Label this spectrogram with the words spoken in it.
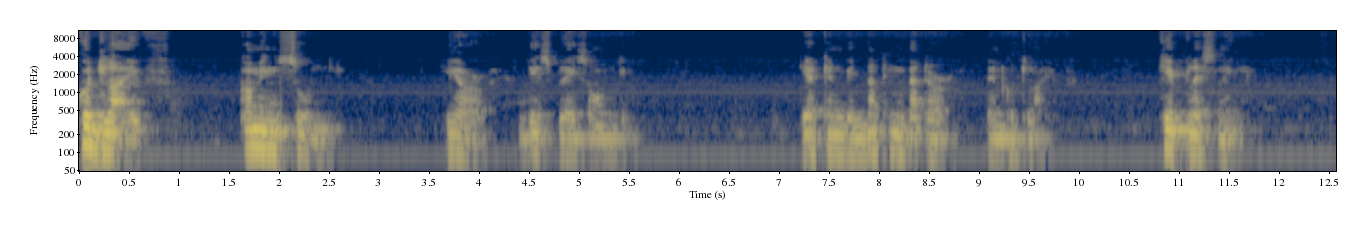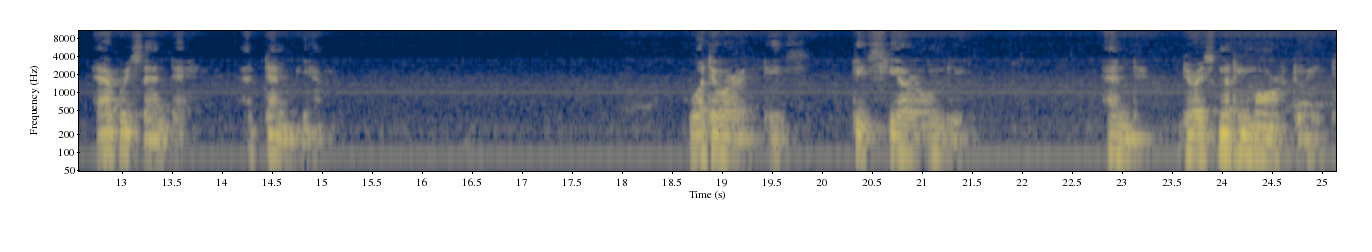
Good Life coming soon here this place only. There can be nothing better than Good Life. Keep listening every Saturday at ten pm. Whatever it is, it is here only, and there is nothing more to it.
